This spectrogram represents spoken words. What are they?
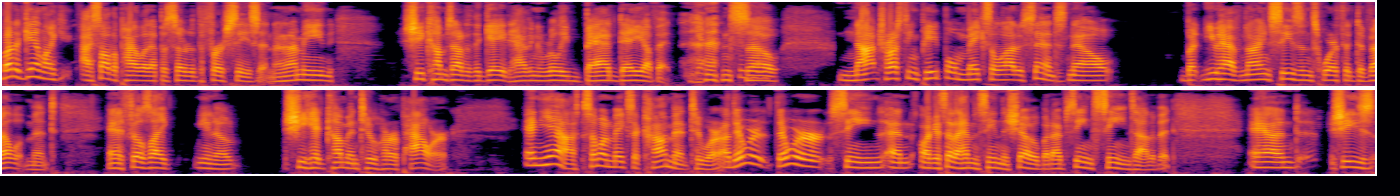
But again, like I saw the pilot episode of the first season, and I mean, she comes out of the gate having a really bad day of it, and so not trusting people makes a lot of sense now. But you have nine seasons worth of development, and it feels like you know she had come into her power. And yeah, someone makes a comment to her. There were there were scenes, and like I said, I haven't seen the show, but I've seen scenes out of it. And she's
